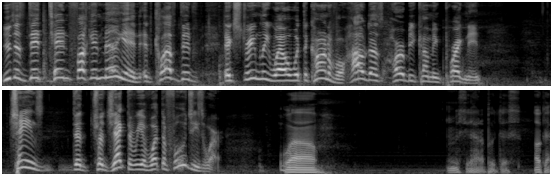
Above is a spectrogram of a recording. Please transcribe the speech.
You just did ten fucking million. And Clef did extremely well with the carnival. How does her becoming pregnant change the trajectory of what the Fugees were? well, let me see how to put this. Okay.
